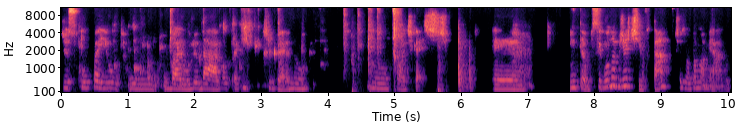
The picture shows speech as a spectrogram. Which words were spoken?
Desculpa aí o, o, o barulho da água para quem estiver no, no podcast. É, então, segundo objetivo, tá? Deixa eu só tomar minha água.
